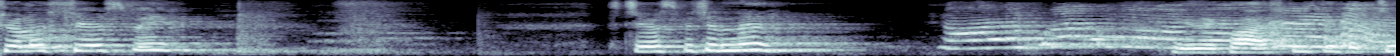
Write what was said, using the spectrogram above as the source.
चलो स्टेयर्स पे। स्टेयर्स पे चलना है? ये देखो, आजकल के बच्चे।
